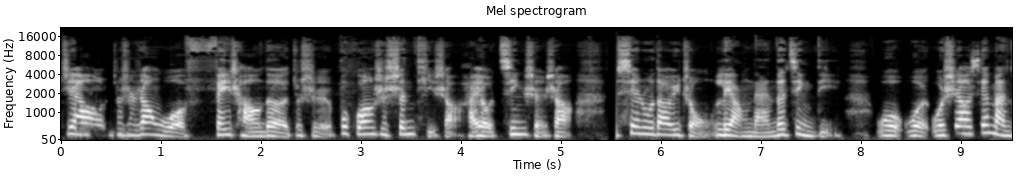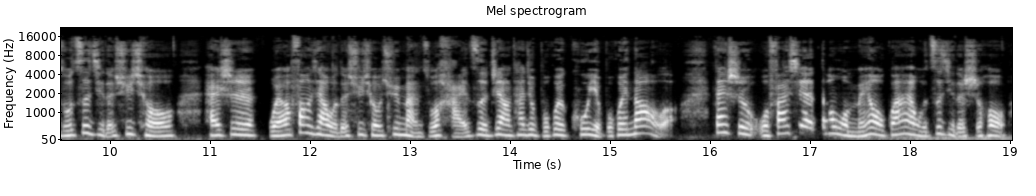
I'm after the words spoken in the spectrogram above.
这样就是让我非常的就是不光是身体上，还有精神上，陷入到一种两难的境地。我我我是要先满足自己的需求，还是我要放下我的需求去满足孩子？这样他就不会哭也不会闹了。但是我发现，当我没有关爱我自己的时候，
